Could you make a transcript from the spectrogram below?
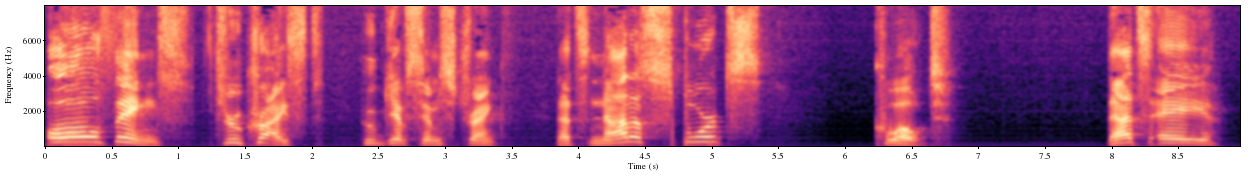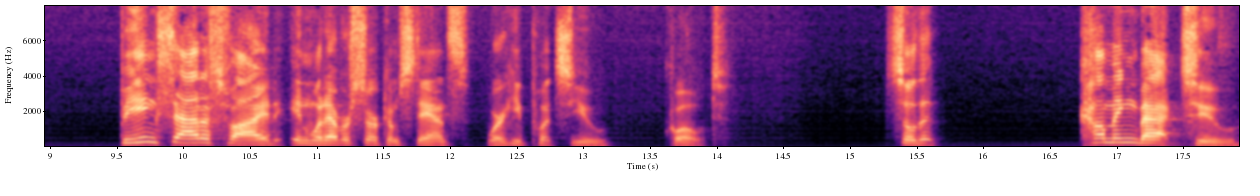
all things through Christ who gives him strength. That's not a sports quote. That's a being satisfied in whatever circumstance where he puts you quote. So that coming back to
